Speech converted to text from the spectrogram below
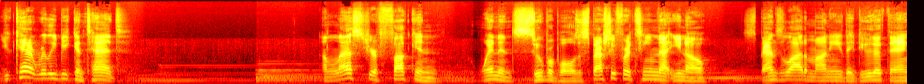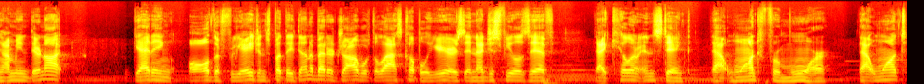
you can't really be content unless you're fucking winning Super Bowls, especially for a team that, you know, spends a lot of money. They do their thing. I mean, they're not getting all the free agents, but they've done a better job over the last couple of years. And I just feel as if that killer instinct, that want for more, that want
